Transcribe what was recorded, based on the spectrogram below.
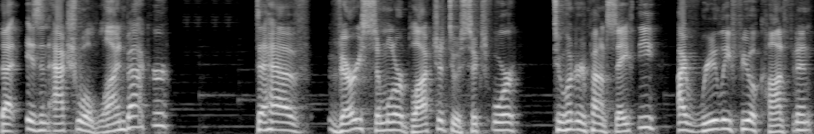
that is an actual linebacker to have very similar block shed to a 6'4", 200 pound safety, I really feel confident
